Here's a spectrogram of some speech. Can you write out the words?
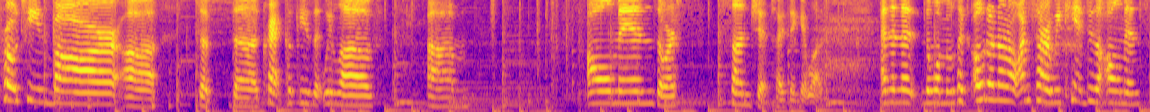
protein bar uh the the crack cookies that we love um almonds or sun chips i think it was And then the the woman was like, "Oh no no no, I'm sorry, we can't do the almonds,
